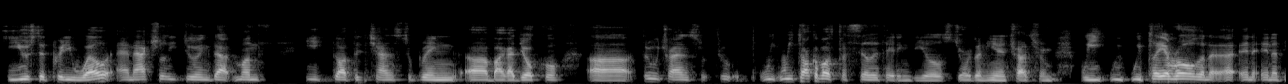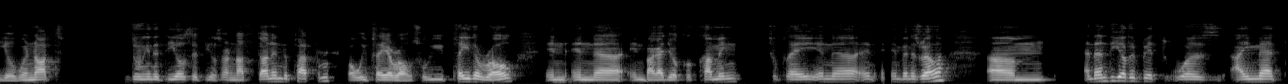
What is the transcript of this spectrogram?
He used it pretty well. And actually during that month, he got the chance to bring uh, Bagayoko uh, through transfer. Through we, we talk about facilitating deals, Jordan here in transfer. We, we we play a role in a, in, in a deal. We're not doing the deals. The deals are not done in the platform, but we play a role. So we play the role in in uh, in Bagayoko coming to play in uh, in, in Venezuela. Um, and then the other bit was I met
